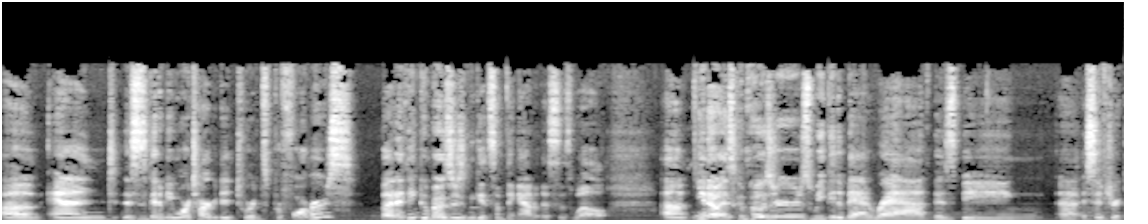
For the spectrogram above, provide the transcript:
um, and this is going to be more targeted towards performers, but I think composers can get something out of this as well. Um, you know, as composers, we get a bad rap as being uh, eccentric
